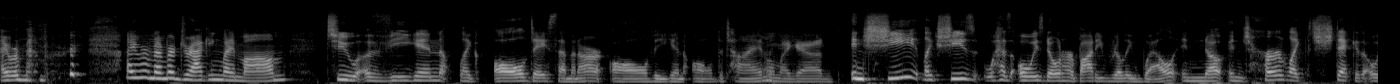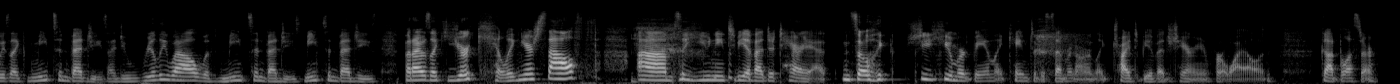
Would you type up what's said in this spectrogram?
I remember i remember dragging my mom to a vegan like all day seminar, all vegan all the time. Oh my god. And she like she's has always known her body really well and no and her like shtick is always like meats and veggies. I do really well with meats and veggies, meats and veggies. But I was like, You're killing yourself. Um, so you need to be a vegetarian. And so like she humored me and like came to the seminar and like tried to be a vegetarian for a while and God bless her.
